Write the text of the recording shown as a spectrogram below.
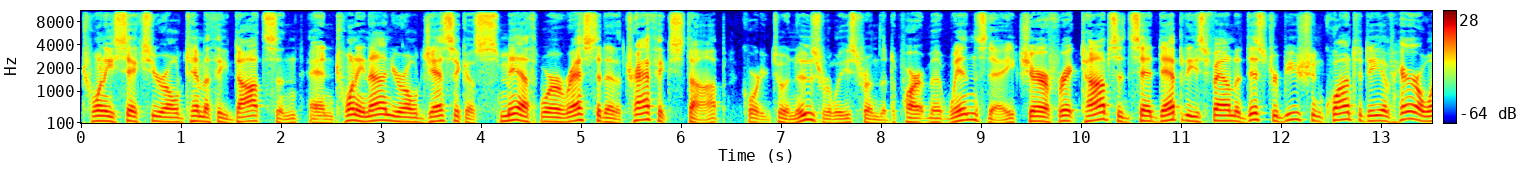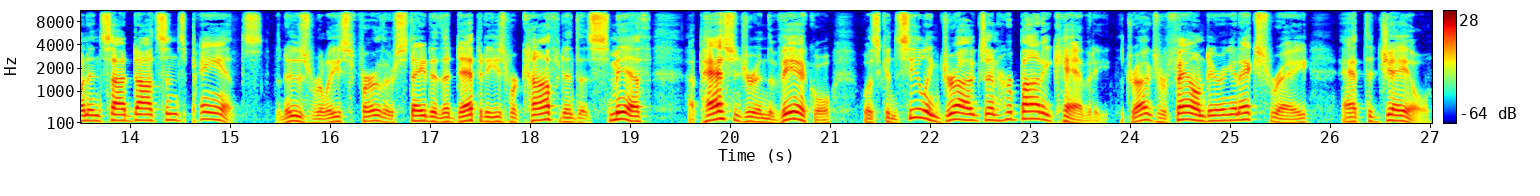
26 year old Timothy Dotson and 29 year old Jessica Smith, were arrested at a traffic stop. According to a news release from the department Wednesday, Sheriff Rick Thompson said deputies found a distribution quantity of heroin inside Dotson's pants. The news release further stated that deputies were confident that Smith, a passenger in the vehicle, was concealing drugs in her body cavity. The drugs were found during an x ray at the jail.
